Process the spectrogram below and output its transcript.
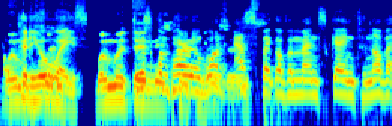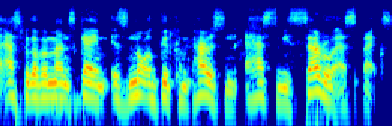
when- Could he when- always? When we're doing Just comparing one comparisons- aspect of a man's game to another aspect of a man's game is not a good comparison. It has to be several aspects,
